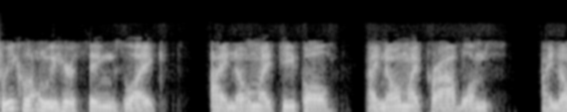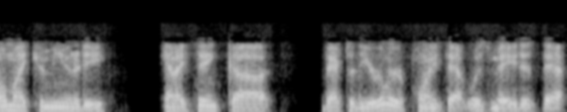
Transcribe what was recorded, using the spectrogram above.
frequently we hear things like, I know my people, I know my problems, I know my community. And I think uh, back to the earlier point that was made is that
